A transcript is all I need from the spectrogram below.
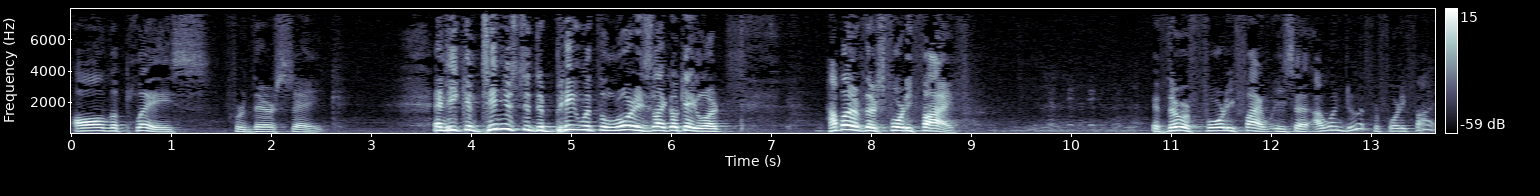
all the place for their sake. And he continues to debate with the Lord. He's like, okay, Lord, how about if there's 45? If there were 45, he said, I wouldn't do it for 45.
